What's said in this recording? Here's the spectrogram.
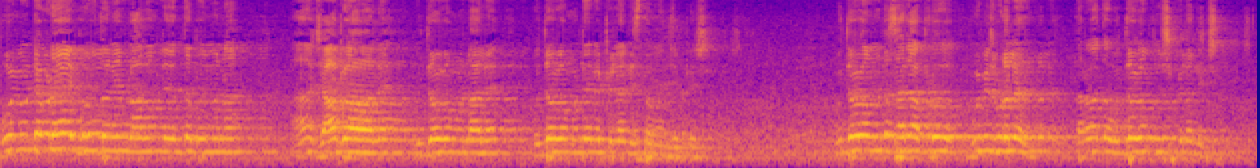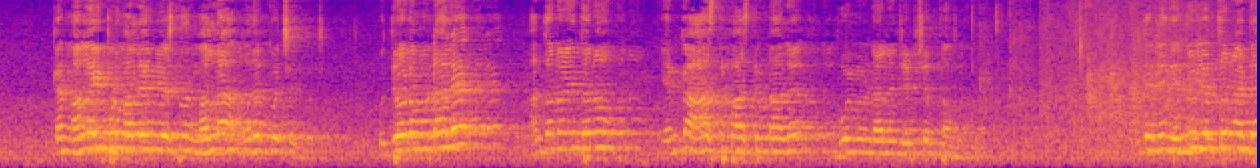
భూమి ఉంటే కూడా "ఏ, భూమితో ఏం లాభం లేదు. ఎంత భూమి ఉన్నా జాబ్ కావాలి ఉద్యోగం ఉండాలి. ఉద్యోగం ఉంటేనే పిల్లని ఇస్తామని చెప్పేసి. ఉద్యోగం ఉంటే సరే అప్పుడు భూమి చూడలేదు. తర్వాత ఉద్యోగం చూసి పిల్లలు ఇచ్చింది కానీ మళ్ళీ ఇప్పుడు మళ్ళీ ఏం చేస్తుంది మళ్ళా మొదటికి వచ్చింది ఉద్యోగం ఉండాలి అంతనో ఇంతనో వెనక ఆస్తి పాస్తి ఉండాలి భూమి ఉండాలి అని చెప్పి చెప్తాము అంటే నేను ఎందుకు చెప్తున్నా అంటే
